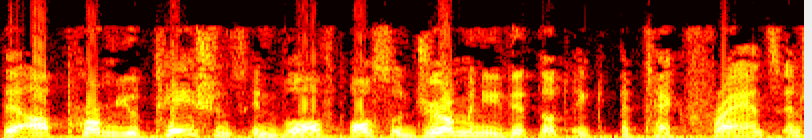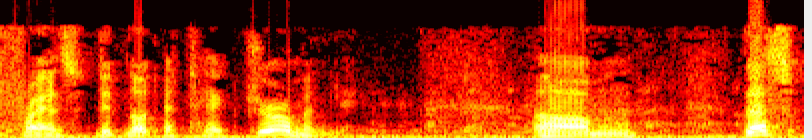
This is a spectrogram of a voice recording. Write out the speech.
there are permutations involved also. Germany did not attack France, and France did not attack Germany. Um, thus,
